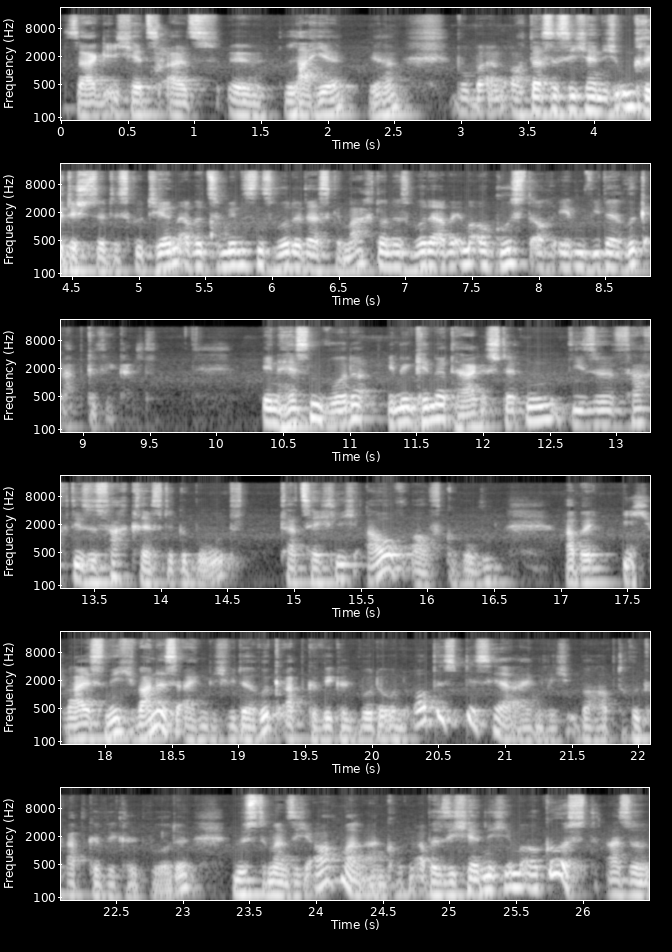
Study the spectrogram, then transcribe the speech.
sage ich jetzt als äh, Laie. Ja? Wobei auch das ist sicher nicht unkritisch zu diskutieren, aber zumindest wurde das gemacht und es wurde aber im August auch eben wieder rückabgewickelt. In Hessen wurde in den Kindertagesstätten diese Fach, dieses Fachkräftegebot tatsächlich auch aufgehoben. Aber ich weiß nicht, wann es eigentlich wieder rückabgewickelt wurde und ob es bisher eigentlich überhaupt rückabgewickelt wurde, müsste man sich auch mal angucken, aber sicher nicht im August. Also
